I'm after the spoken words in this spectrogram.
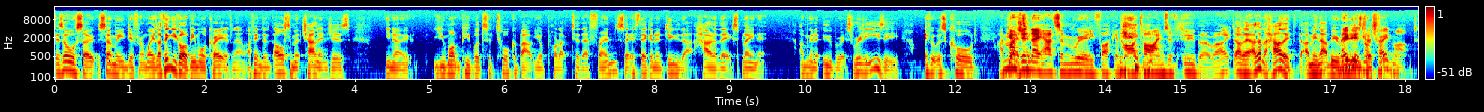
there's also so many different ways. I think you've got to be more creative now. I think the ultimate challenge is, you know, you want people to talk about your product to their friends. So if they're going to do that, how do they explain it? I'm going to Uber. It's really easy. If it was called, I imagine ta- they had some really fucking hard times of Uber, right? Oh, I don't know how they. I mean, that'd be Maybe really it's not interesting. trademarked.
